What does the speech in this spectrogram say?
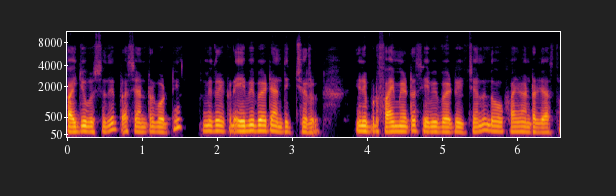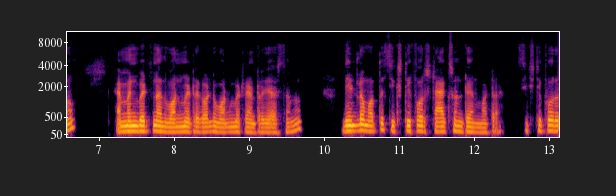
ఫైవ్ చూపిస్తుంది ప్లస్ ఎంటర్ కొట్టి మీకు ఇక్కడ ఏబీ బయట ఎంత ఇచ్చారు. నేను ఇప్పుడు ఫైవ్ మీటర్స్ ఏబీ బయట ఇచ్చాను. ఫైవ్ ఎంటర్ చేస్తాం. ఎంఎన్ పెట్టిన అది వన్ మీటర్ కాబట్టి వన్ మీటర్ ఎంటర్ చేస్తాను. దీంట్లో మొత్తం సిక్స్టీ ఫోర్ స్టాక్స్ ఉంటాయి అనమాట సిక్స్టీ ఫోర్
